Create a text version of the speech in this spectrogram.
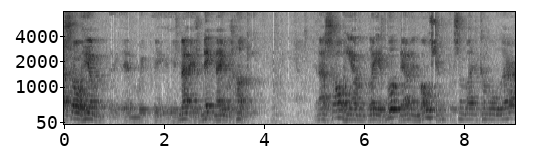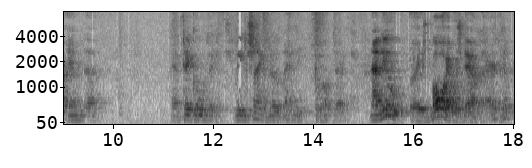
saw him, and we, his, his nickname was Hunky. And I saw him lay his book down in motion for somebody to come over there and, uh, and take over the lead and sing, another man, he'd come up there. And I knew uh, his boy was down there,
